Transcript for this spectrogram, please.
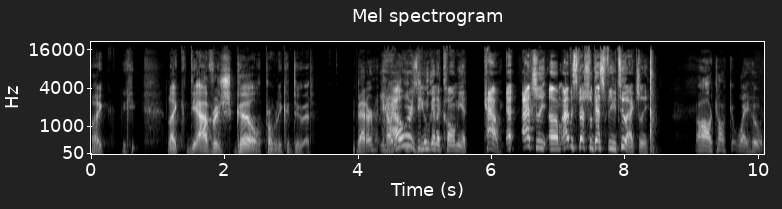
Like, he- like the average girl probably could do it. better. You know, How you are just need you gonna call me a cow? Uh, Actually, um, I have a special guest for you too. Actually, Oh, co- co- wait, who?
